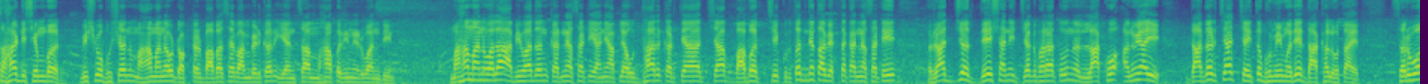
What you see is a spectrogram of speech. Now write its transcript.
सहा डिसेंबर विश्वभूषण महामानव डॉक्टर बाबासाहेब आंबेडकर यांचा महापरिनिर्वाण दिन. महामानवाला अभिवादन करण्यासाठी आणि आपल्या उद्धारकर्त्याच्या बाबतची कृतज्ञता व्यक्त करण्यासाठी राज्य देश आणि जगभरातून लाखो अनुयायी दादरच्या चैत्यभूमीमध्ये दाखल होत आहेत. सर्व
